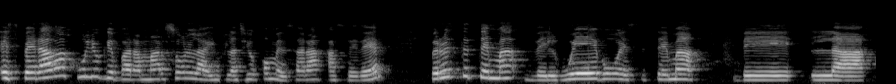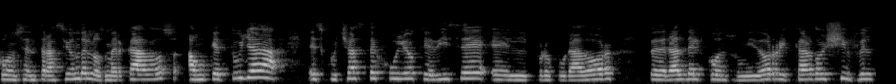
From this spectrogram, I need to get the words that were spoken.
esperaba, Julio, que para marzo la inflación comenzara a ceder, pero este tema del huevo, este tema de la concentración de los mercados, aunque tú ya escuchaste, Julio, que dice el procurador Federal del Consumidor, Ricardo Schiffel,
